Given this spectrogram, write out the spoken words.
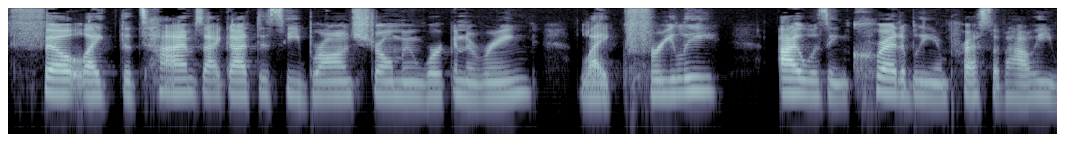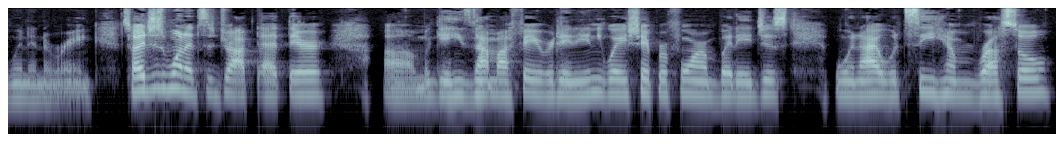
felt like the times I got to see Braun Strowman work in the ring, like freely, I was incredibly impressed of how he went in the ring. So I just wanted to drop that there. Um, again, he's not my favorite in any way, shape, or form, but it just when I would see him wrestle,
